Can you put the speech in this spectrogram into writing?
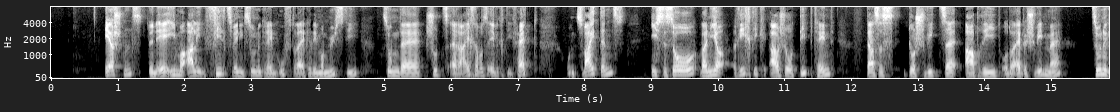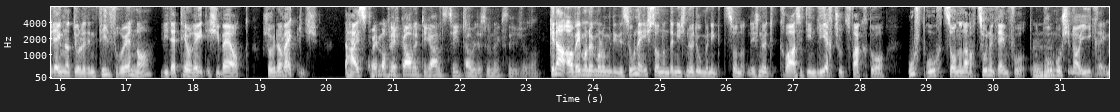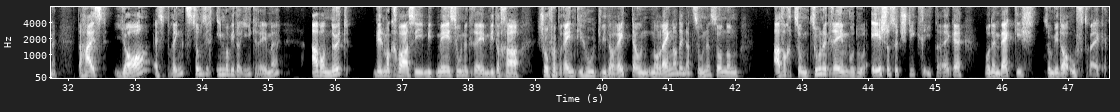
erstens tun eh immer alle viel zu wenig Sonnencreme auftragen, wie man müsste, um den Schutz zu erreichen, was es effektiv hat. Und zweitens ist es so, wenn ihr richtig auch schon tippt habt, dass es durch Schwitzen, Abrieb oder eben Schwimmen, Sonnencreme natürlich dann viel früher, wie der theoretische Wert, schon wieder ja. weg ist. Das heisst, wenn man vielleicht gar nicht die ganze Zeit auch in der Sonne war. Oder? Genau, aber wenn man nicht mal unbedingt in der Sonne ist, sondern dann ist nicht unbedingt, sondern ist nicht quasi dein Lichtschutzfaktor aufgebraucht, sondern einfach die Sonnencreme fährt. Und mhm. darum musst du neu eincremen. Das heisst, ja, es bringt es, um sich immer wieder eincremen, aber nicht, weil man quasi mit mehr Sonnencreme wieder kann, schon verbrennte Haut wieder retten und noch länger in der Sonne, sondern einfach zum Sonnencreme, wo du eh schon so ein Stück eintragen, wo dann weg ist, zum wieder auftragen.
